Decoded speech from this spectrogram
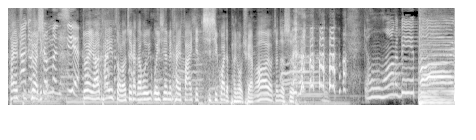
他一出去了，就生闷气。对，然后他一走了，就开始在微微信上面开始发一些奇奇怪的朋友圈，哎呦，真的是。Don't wanna be a part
